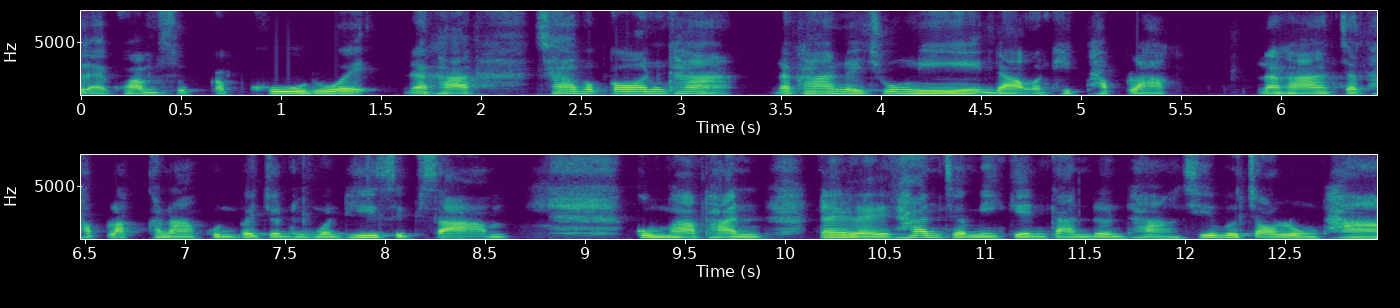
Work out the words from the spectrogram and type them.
และความสุขกับคู่ด้วยนะคะ ชาวมังกรค่ะนะคะในช่วงนี้ดาวอาทิตย์ทับลักษ นะคะ จะทับลัคนาคุณไปจนถึงวันที่ 13 กุมภาพันธ์ในหลายท่านจะมีเกณฑ์การเดินทางชีพจรลงเท้า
